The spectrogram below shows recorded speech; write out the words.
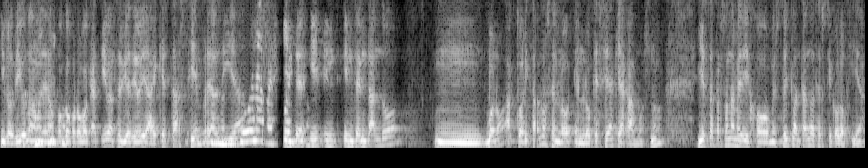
Y lo digo de una manera un poco provocativa, en el sentido de decir, oye, hay que estar siempre al día intentando mm, bueno, actualizarnos en lo, en lo que sea que hagamos. ¿no? Y esta persona me dijo, me estoy planteando hacer psicología.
